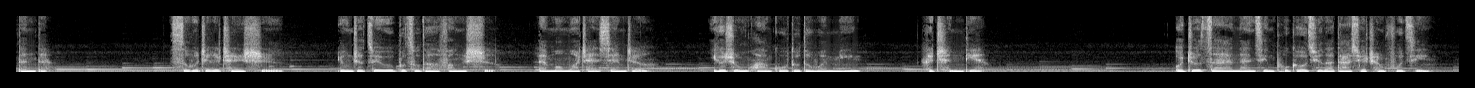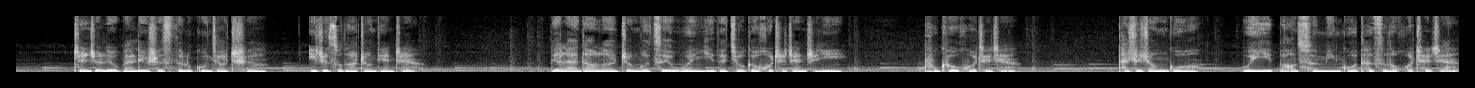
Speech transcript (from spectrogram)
等等。似乎这个城市。用着最微不足道的方式，来默默展现着一个中华古都的文明和沉淀。我住在南京浦口区的大学城附近，乘着六百六十四路公交车，一直坐到终点站，便来到了中国最文艺的九个火车站之一——浦口火车站。它是中国唯一保存民国特色的火车站，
